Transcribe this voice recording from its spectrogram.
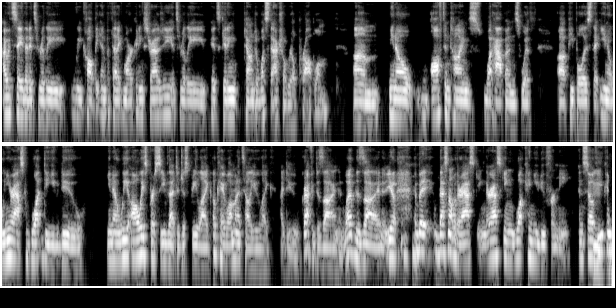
I would say that it's really we call it the empathetic marketing strategy. It's really it's getting down to what's the actual real problem. Um, you know, oftentimes what happens with uh, people is that you know when you're asked what do you do, you know, we always perceive that to just be like, okay, well, I'm going to tell you like I do graphic design and web design, and, you know, mm-hmm. but that's not what they're asking. They're asking, what can you do for me? And so, mm. if you can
